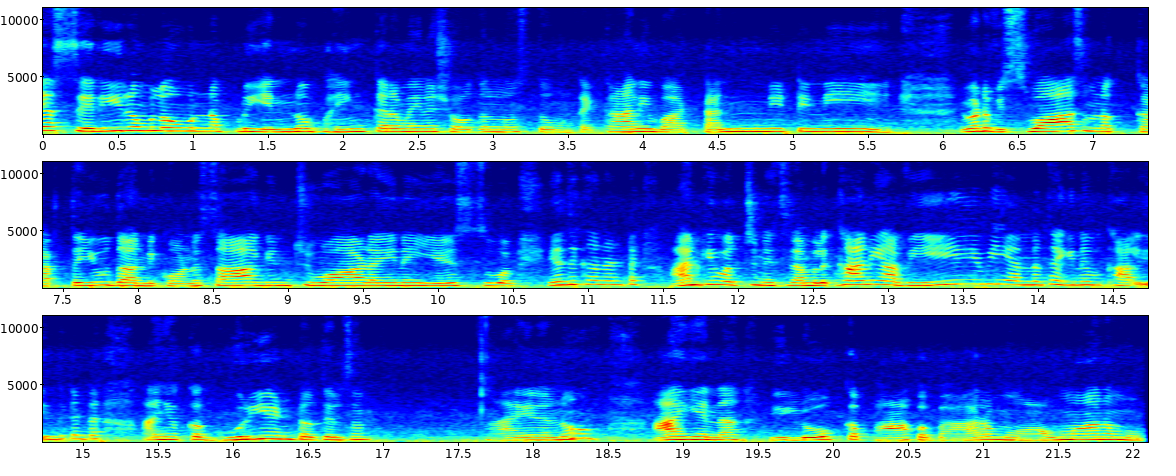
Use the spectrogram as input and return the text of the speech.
యా శరీరంలో ఉన్నప్పుడు ఎన్నో భయంకరమైన శోధనలు వస్తూ ఉంటాయి. కానీ వాటన్నిటినీ ఏమంటే విశ్వాసం నాకు కర్తయు దాన్ని కొనసాగించువాడైన యేసు ఎందుకనంటే ఆయనకి వచ్చిన శ్రమలు. కానీ అవి ఏవి అన్న తగినవి కాదు ఎందుకంటే ఆయన యొక్క గురి ఏంటో తెలుసా? ఆయనను ఆయన ఈ లోక పాప భారము అవమానము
